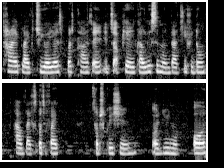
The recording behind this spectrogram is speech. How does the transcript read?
type like to your ears podcast and it's appear. You can listen on that if you don't have like spotify subscription or you know or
